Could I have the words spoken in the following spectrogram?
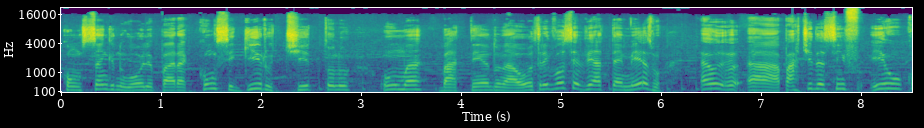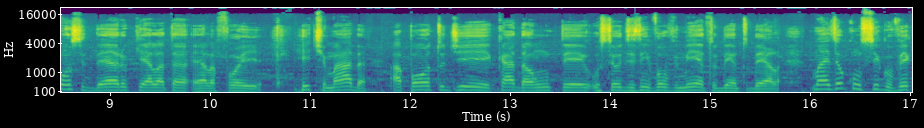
com sangue no olho para conseguir o título, uma batendo na outra. E você vê até mesmo eu- a partida assim, eu considero que ela, tá- ela foi ritmada a ponto de cada um ter o seu desenvolvimento dentro dela. Mas eu consigo ver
